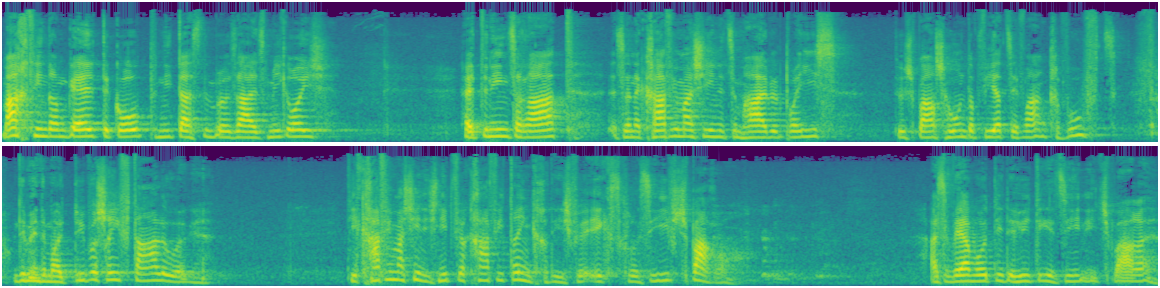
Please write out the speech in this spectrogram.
Macht hinter dem Geld der Gop, nicht dass es bloß alles Mikro ist, hat ein Inserat, so eine Kaffeemaschine zum halben Preis. Du sparst 114 Franken 50. Und ich möchte mal die Überschrift anschauen. Die Kaffeemaschine ist nicht für Kaffeetrinker, die ist für Exklusivsparer. Also wer will in der heutigen Zeit nicht sparen?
